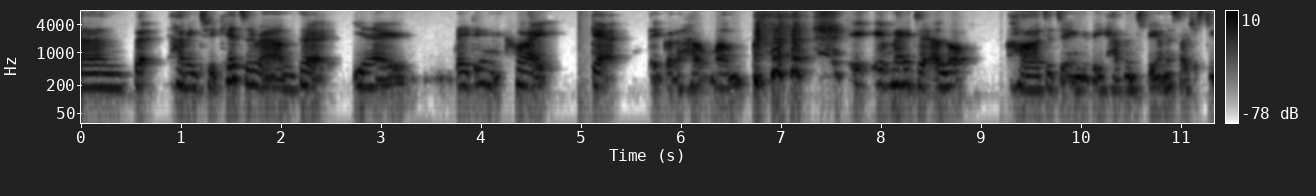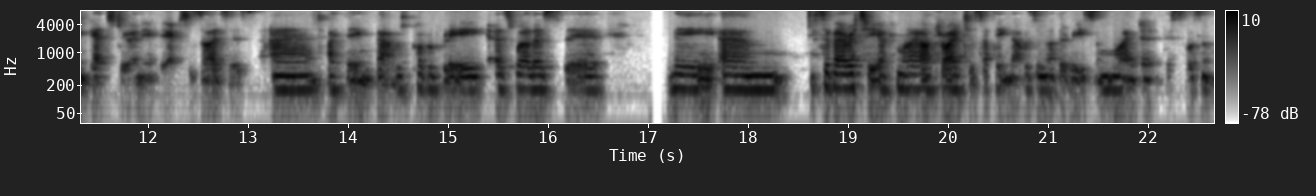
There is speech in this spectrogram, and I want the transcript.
Um, but having two kids around that, you know, they didn't quite get. They got to help mum. it, it made it a lot harder doing the rehab and to be honest i just didn't get to do any of the exercises and i think that was probably as well as the the um, severity of my arthritis i think that was another reason why this wasn't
